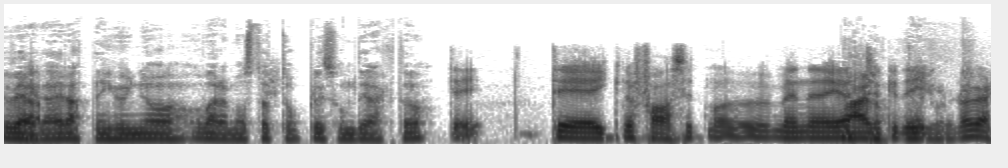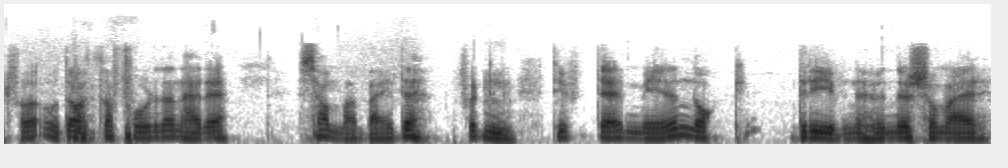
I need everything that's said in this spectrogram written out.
bevege deg i retning hun og, og være med å støtte opp liksom direkte. Det, det, er ikke noe fasit, men jeg Nei, tror ikke det gjør noe, i hvert fall. Og da, da får du den her samarbeidet. For mm. det, det er mer enn nok drivende hunder som er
